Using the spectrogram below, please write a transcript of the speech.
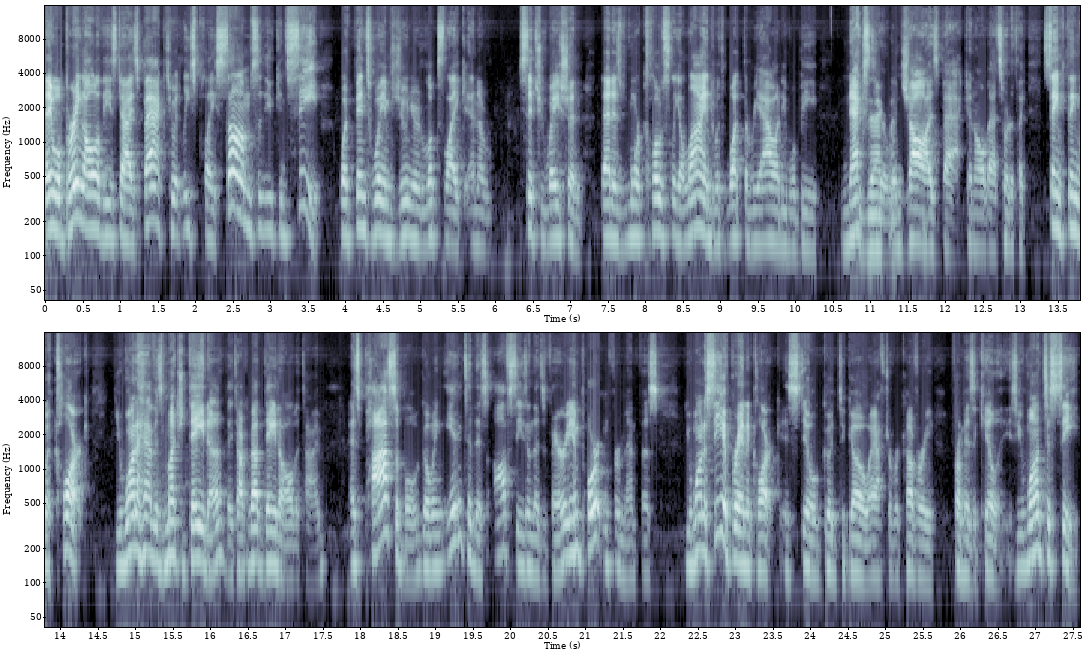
they will bring all of these guys back to at least play some so that you can see what Vince Williams Jr. looks like in a situation that is more closely aligned with what the reality will be next exactly. year when Ja is back and all that sort of thing. Same thing with Clarke. You want to have as much data, they talk about data all the time, as possible going into this offseason that's very important for Memphis. You want to see if Brandon Clarke is still good to go after recovery from his Achilles. You want to see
